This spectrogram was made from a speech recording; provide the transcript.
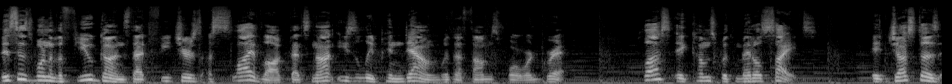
This is one of the few guns that features a slide lock that's not easily pinned down with a thumb's forward grip. Plus, it comes with metal sights. It just does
